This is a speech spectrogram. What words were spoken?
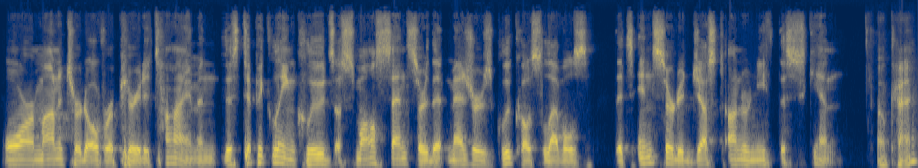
or monitored over a period of time. And this typically includes a small sensor that measures glucose levels that's inserted just underneath the skin. Okay.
